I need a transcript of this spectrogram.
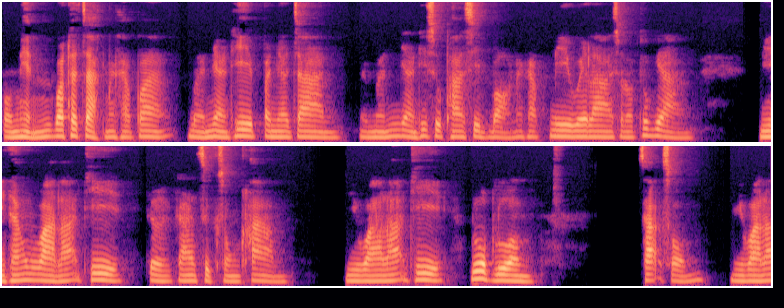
ผมเห็นวัฏจักรนะครับว่าเหมือนอย่างที่ปัญญาจารย์ หรือเหมือนอย่างที่สุภาษิตบอกนะครับ มีเวลาสำหรับทุกอย่าง มีทั้งวาระที่เกิดการศึกสงคราม มีวาระที่รวบรวมสะสม มีวาระ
